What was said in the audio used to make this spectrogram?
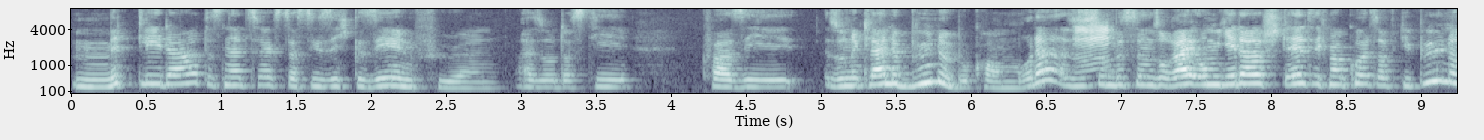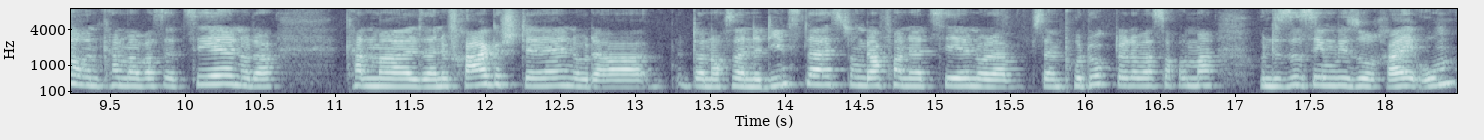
Mitglieder des Netzwerks, dass die sich gesehen fühlen. Also, dass die quasi so eine kleine Bühne bekommen, oder? Also, es ist so ein mhm. bisschen so reihum, jeder stellt sich mal kurz auf die Bühne und kann mal was erzählen oder kann mal seine Frage stellen oder dann auch seine Dienstleistung davon erzählen oder sein Produkt oder was auch immer. Und es ist irgendwie so reihum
